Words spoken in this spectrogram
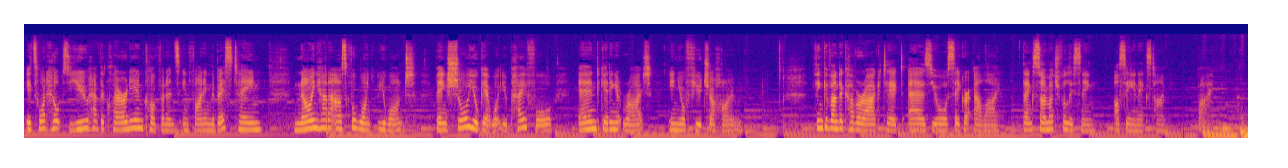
It's what helps you have the clarity and confidence in finding the best team, knowing how to ask for what you want, being sure you'll get what you pay for, and getting it right in your future home. Think of Undercover Architect as your secret ally. Thanks so much for listening. I'll see you next time. Bye.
